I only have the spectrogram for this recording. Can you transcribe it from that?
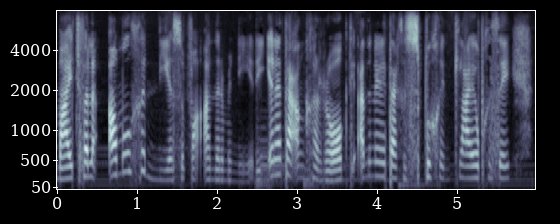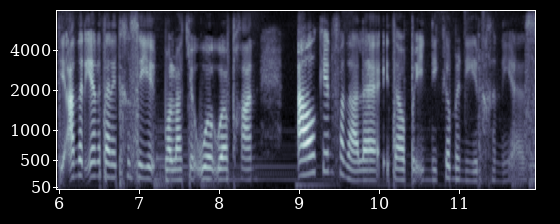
Maar hy het hulle almal genees op 'n ander manier. Die een het hy aangeraak, die ander een het hy gespoeg en klei opgesê, die ander een het hy net gesê, "Laat jou oë oop gaan." Elkeen van hulle het hy op 'n unieke manier genees.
